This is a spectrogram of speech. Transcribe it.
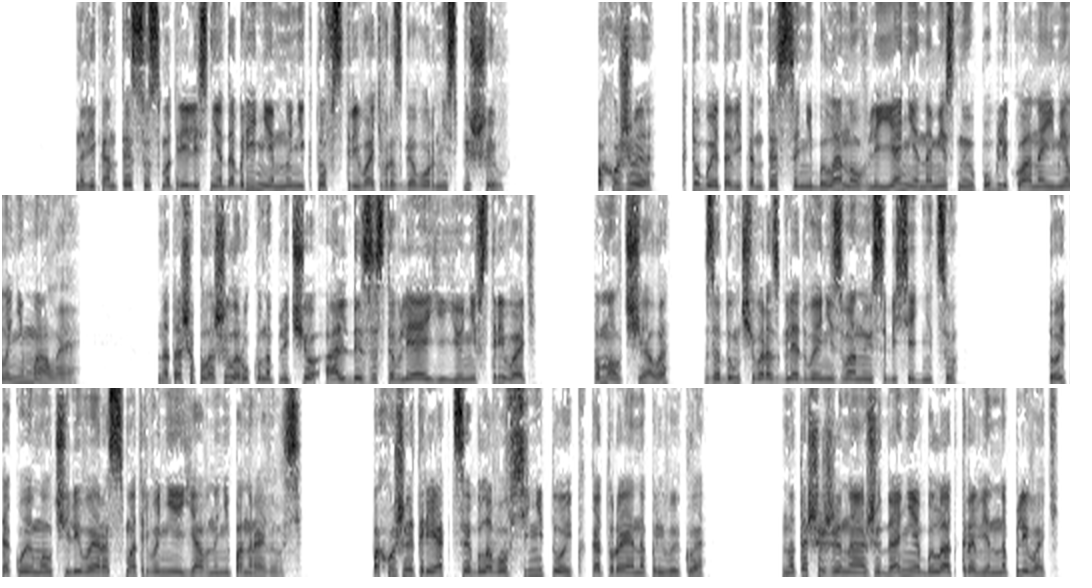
На виконтессу смотрели с неодобрением, но никто встревать в разговор не спешил. Похоже, кто бы эта виконтесса ни была, но влияние на местную публику она имела немалое. Наташа положила руку на плечо Альды, заставляя ее не встревать помолчала, задумчиво разглядывая незваную собеседницу. Той такое молчаливое рассматривание явно не понравилось. Похоже, эта реакция была вовсе не той, к которой она привыкла. Наташе же на ожидание было откровенно плевать.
